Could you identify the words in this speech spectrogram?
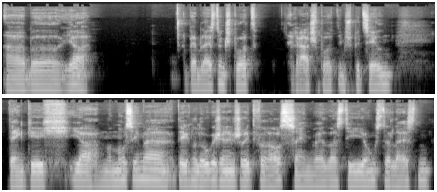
Aber ja, beim Leistungssport, Radsport im Speziellen, denke ich, ja, man muss immer technologisch einen Schritt voraus sein, weil was die Jungs da leisten,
